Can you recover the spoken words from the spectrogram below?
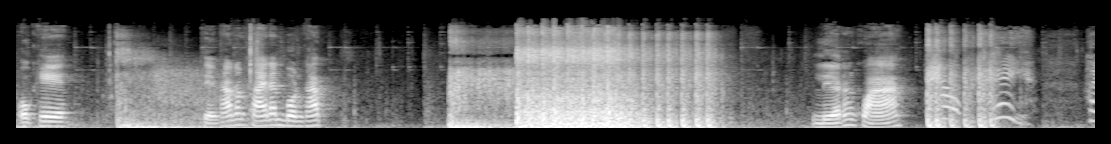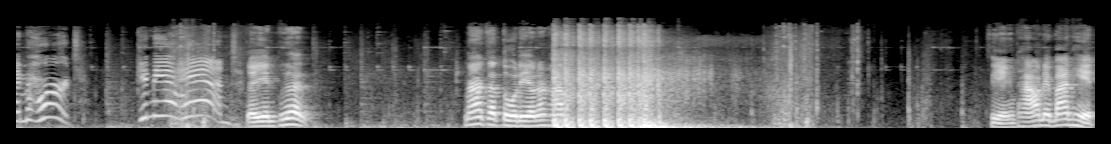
โอเค เสียงเท้าทางซ้ายด้านบนครับ เหลือทางขวา Help! Hey! I'm hurt! Give me a hand! ใจเย็นเพื่อน น่าจะตัวเดียวนะครับ เสียงเท้าในบ้านเห็ด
